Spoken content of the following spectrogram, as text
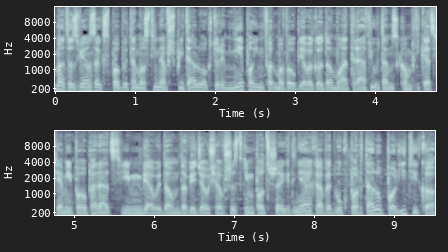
Ma to związek z pobytem Austina w szpitalu, o którym nie poinformował Białego Domu, a trafił tam z komplikacjami po operacji. Biały Dom dowiedział się o wszystkim po trzech dniach, a według portalu Politico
